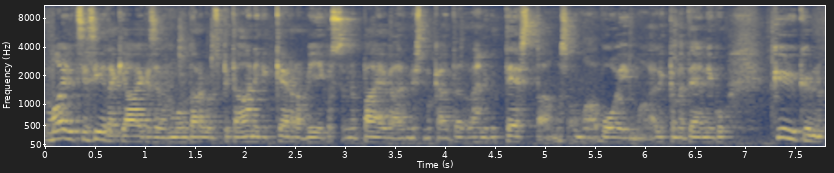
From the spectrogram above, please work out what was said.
mainitsin siitäkin aikaisemmin, mulla on tarkoitus pitää ainakin kerran viikossa sellainen päivä, että missä mä käyn tätä vähän niin kuin testaamassa omaa voimaa. Eli mä teen niin kuin kyykyn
